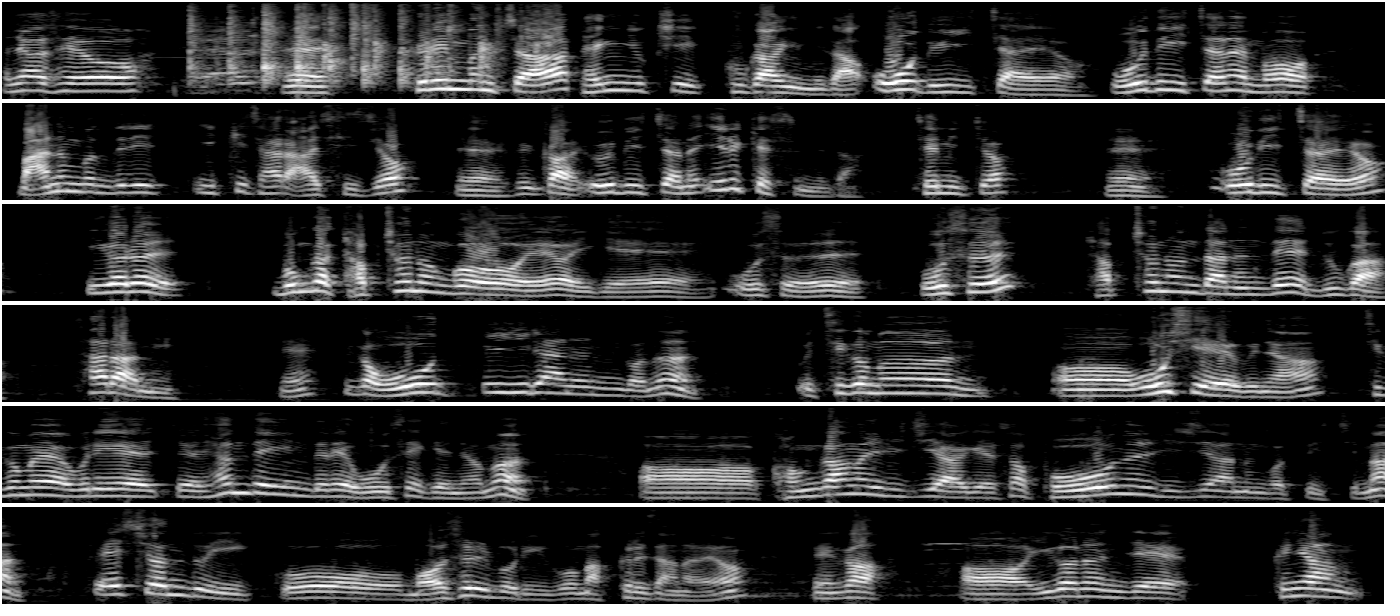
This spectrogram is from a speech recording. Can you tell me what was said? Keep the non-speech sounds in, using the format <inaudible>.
안녕하세요. 네, 그림 문자 169강입니다. 옷의자예요. 옷의자는 뭐 많은 분들이 익히 잘 아시죠? 예, 그러니까 옷의자는 이렇게 씁니다. 재밌죠? 예, 옷의자예요. 이거를 뭔가 겹쳐 놓은 거예요, 이게. 옷을. 옷을 겹쳐 놓는다는데 누가? 사람이. 예? 그러니까 옷의라는 거는 지금은 어, 옷이에요, 그냥. 지금의 우리의 현대인들의 옷의 개념은 어, 건강을 유지하기 위해서 보온을 유지하는 것도 있지만 패션도 있고 멋을 부리고 막 그러잖아요. 그러니까 어, 이거는 이제 그냥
